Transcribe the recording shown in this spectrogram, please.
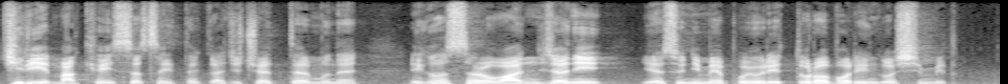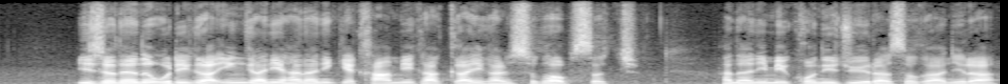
길이 막혀 있었어 이때까지 죄 때문에 이것을 완전히 예수님의 보혈이 뚫어버린 것입니다. 이전에는 우리가 인간이 하나님께 감히 가까이 갈 수가 없었죠. 하나님이 권위주의라서가 아니라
